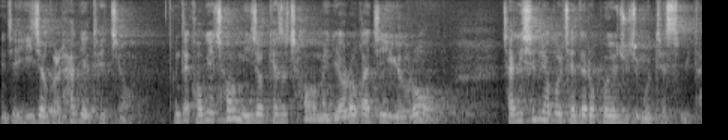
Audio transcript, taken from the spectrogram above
이제 이적을 하게 되죠. 근데 거기에 처음 이적해서 처음엔 여러 가지 이유로 자기 실력을 제대로 보여주지 못했습니다.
